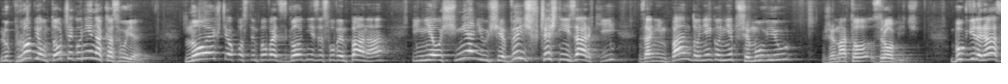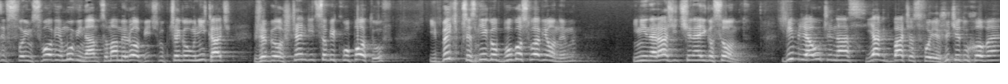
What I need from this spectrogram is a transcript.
lub robią to, czego nie nakazuje. Noe chciał postępować zgodnie ze słowem Pana i nie ośmielił się wyjść wcześniej z arki, zanim Pan do niego nie przemówił, że ma to zrobić. Bóg wiele razy w swoim słowie mówi nam, co mamy robić lub czego unikać, żeby oszczędzić sobie kłopotów i być przez Niego błogosławionym i nie narazić się na Jego sąd. Biblia uczy nas, jak dbać o swoje życie duchowe.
